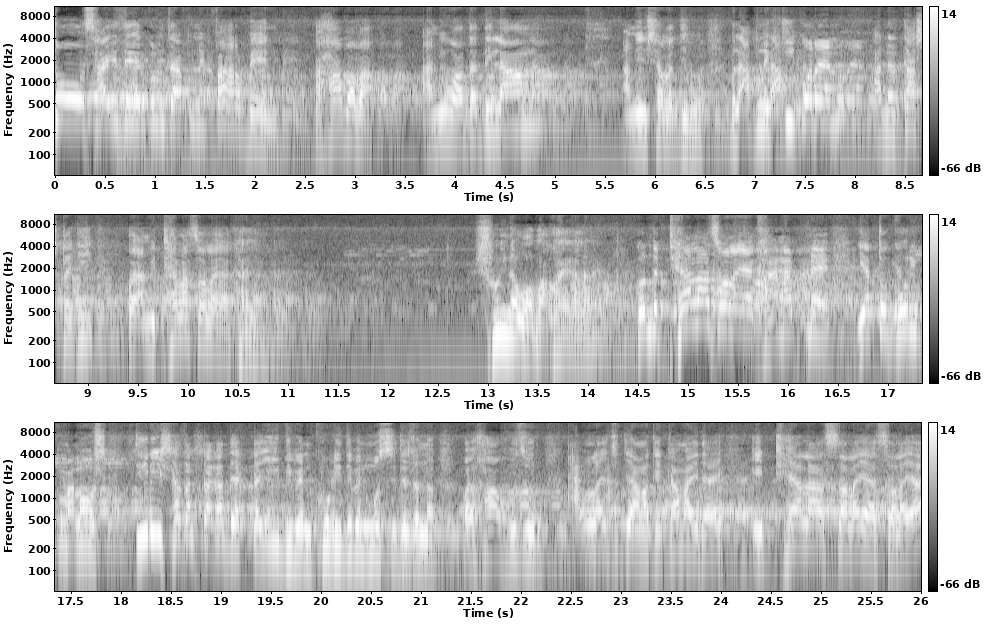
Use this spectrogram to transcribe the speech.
তো সাইজ করুন যে, আপনি পারবেন? হা বাবা, আমি অর্ডার দিলাম, আমি ইনশাল্লাহ দিব। বলে, আপনি কি করেন? আপনার কাজটা কি? আমি ঠেলা চলায়া খাই। শুই না অবাক হয়ে গেলাম। কোন ঠেলা চলায় খান আপনি, এত গরিব মানুষ, তিরিশ হাজার টাকা দিয়ে একটা ই দিবেন, খুঁটি দিবেন মসজিদের জন্য। কয়, হা, হুজুর, আল্লাহ যদি আমাকে কামাই দেয়, এই ঠেলা চালাইয়া চালাইয়া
